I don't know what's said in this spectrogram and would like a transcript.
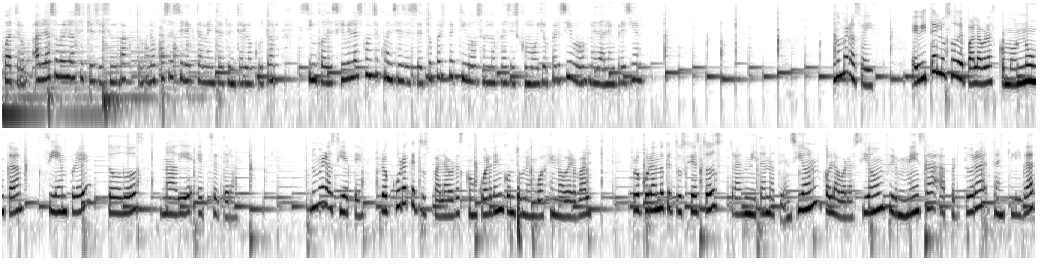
4. Habla sobre los hechos y su impacto. No acuses directamente a tu interlocutor. 5. Describe las consecuencias desde tu perspectiva usando frases como yo percibo, me da la impresión. Número 6. Evita el uso de palabras como nunca, siempre, todos, nadie, etc. Número 7. Procura que tus palabras concuerden con tu lenguaje no verbal, procurando que tus gestos transmitan atención, colaboración, firmeza, apertura, tranquilidad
